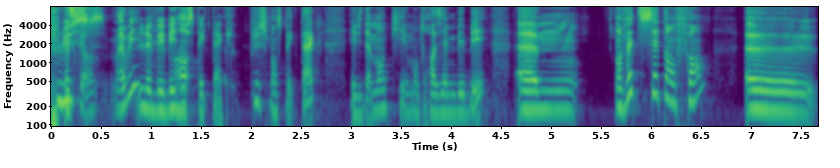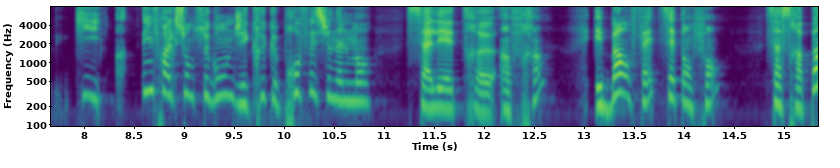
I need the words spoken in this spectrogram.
Plus que- bah oui, le bébé du spectacle. plus mon spectacle, évidemment, qui est mon troisième bébé. Euh, en fait, cet enfant, euh, qui, une fraction de seconde, j'ai cru que professionnellement, ça allait être euh, un frein. Et bah, en fait, cet enfant, ça sera pas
